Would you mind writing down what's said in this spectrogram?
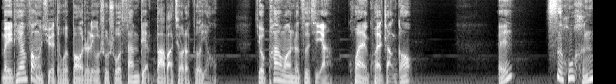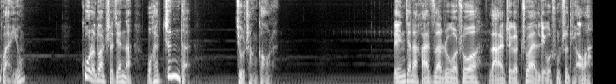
每天放学都会抱着柳树说三遍爸爸教的歌谣，就盼望着自己啊快快长高。哎，似乎很管用。过了段时间呢，我还真的就长高了。邻家的孩子如果说来这个拽柳树枝条啊，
